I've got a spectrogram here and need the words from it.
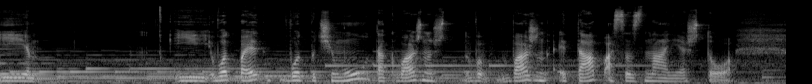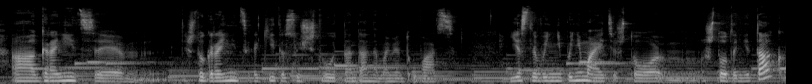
И и вот, по, вот почему так важно, важен этап осознания, что а, границы, что границы какие-то существуют на данный момент у вас. Если вы не понимаете, что что-то не так,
